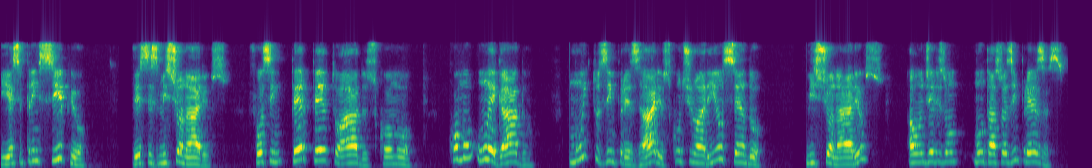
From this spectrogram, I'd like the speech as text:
e esse princípio desses missionários fossem perpetuados como como um legado muitos empresários continuariam sendo missionários aonde eles vão montar suas empresas.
